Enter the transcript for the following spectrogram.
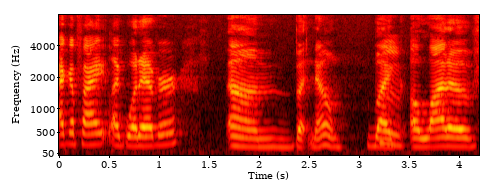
I could fight like whatever. Um but no. Like Hmm. a lot of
